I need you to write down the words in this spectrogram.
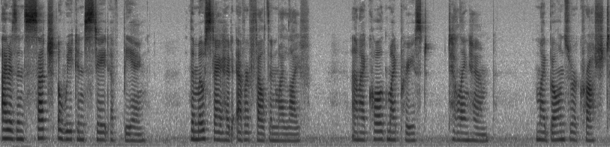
I was in such a weakened state of being, the most I had ever felt in my life. And I called my priest, telling him my bones were crushed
